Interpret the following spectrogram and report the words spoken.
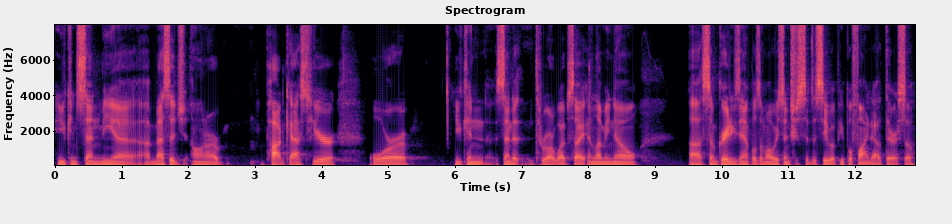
you can send me a, a message on our podcast here, or you can send it through our website and let me know uh, some great examples. I'm always interested to see what people find out there. So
